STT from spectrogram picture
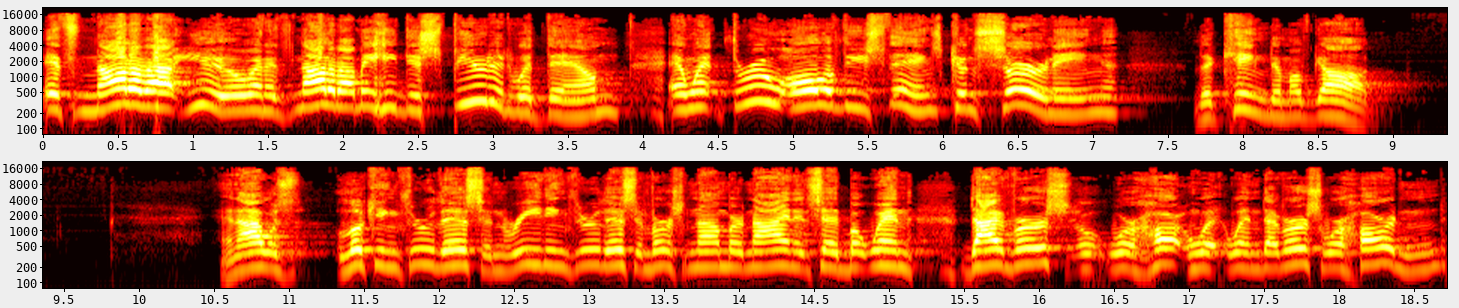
it's not about you, and it's not about me." He disputed with them them and went through all of these things concerning the kingdom of God. And I was looking through this and reading through this in verse number 9 it said but when diverse were hard, when diverse were hardened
